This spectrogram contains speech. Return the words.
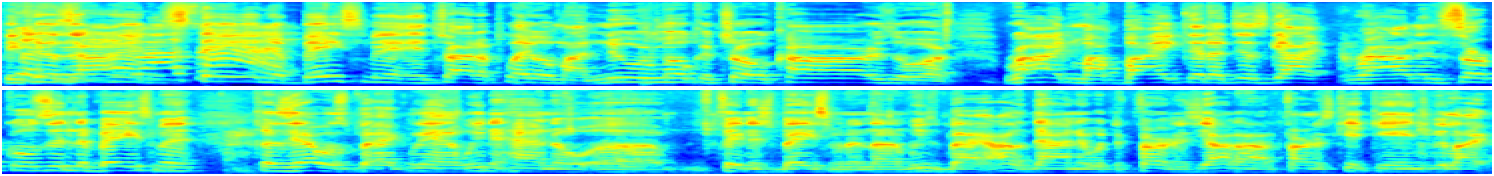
because I had go to stay in the basement and try to play with my new remote control cars or riding my bike that I just got round in circles in the basement. Because that was back then. We didn't have no uh, finished basement or nothing. We was back. I was down there with the furnace. Y'all know how the furnace kick in. You be like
